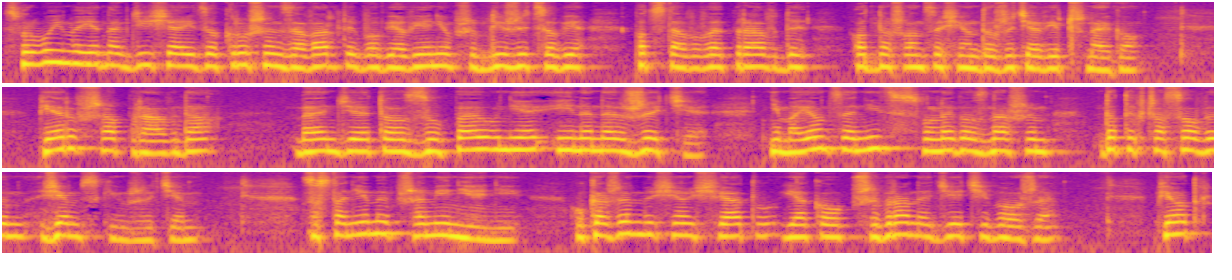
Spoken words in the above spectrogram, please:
Spróbujmy jednak dzisiaj z okruszyn zawartych w objawieniu przybliżyć sobie podstawowe prawdy odnoszące się do życia wiecznego. Pierwsza prawda będzie to zupełnie inne życie, nie mające nic wspólnego z naszym dotychczasowym ziemskim życiem. Zostaniemy przemienieni, ukażemy się światu jako przybrane dzieci Boże. Piotr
